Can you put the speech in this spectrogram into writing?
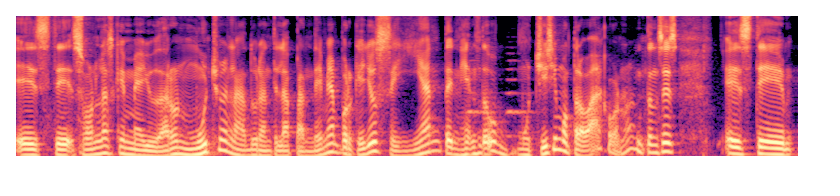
este, son las que me ayudaron mucho en la, durante la pandemia porque ellos seguían teniendo muchísimo trabajo, ¿no? Entonces, este,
